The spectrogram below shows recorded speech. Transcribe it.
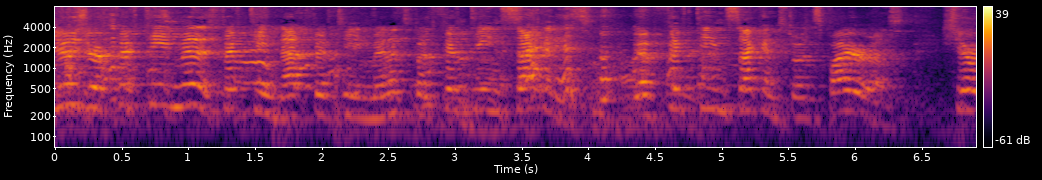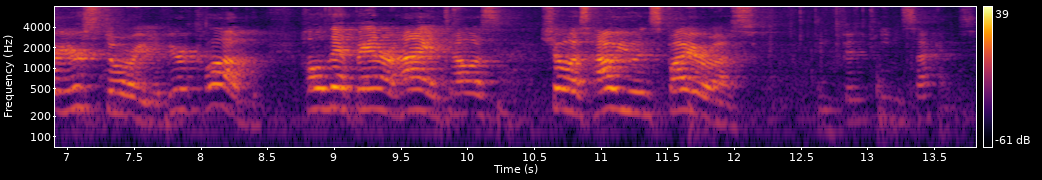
Use your 15 minutes, 15, not 15 minutes, but 15 seconds. You have 15 seconds to inspire us. Share your story of your club. Hold that banner high and tell us, show us how you inspire us in 15 seconds,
